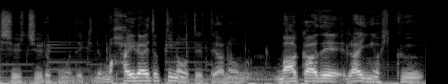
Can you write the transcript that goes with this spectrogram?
集中力もできる、まあ、ハイライト機能といってあのマーカーでラインを引く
